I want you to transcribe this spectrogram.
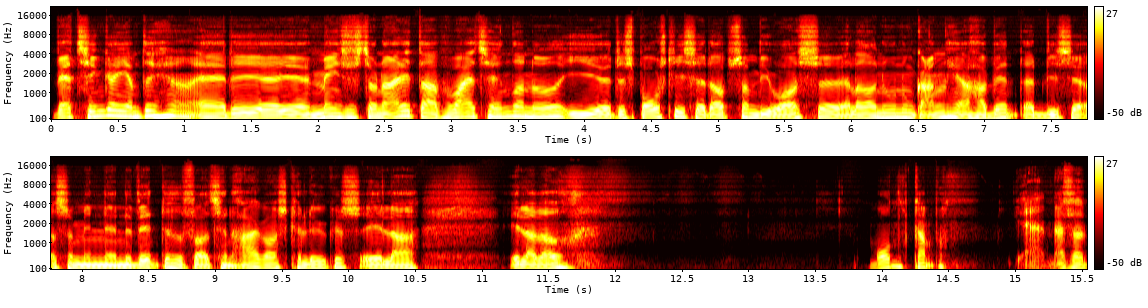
Hvad tænker I om det her? Er det øh, Manchester United, der er på vej til at ændre noget i øh, det sportslige setup, som vi jo også øh, allerede nu nogle gange her har vendt, at vi ser som en nødvendighed for, at Ten Hag også kan lykkes, eller, eller hvad? Morten Kamper? Ja, altså,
